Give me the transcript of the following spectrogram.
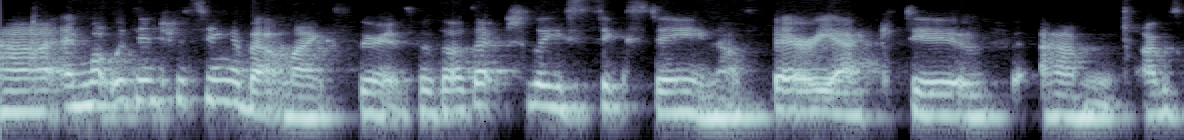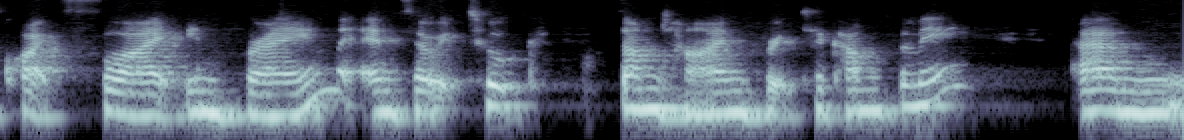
Uh, and what was interesting about my experience was I was actually 16. I was very active. Um, I was quite slight in frame. And so it took some time for it to come for me. Um,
